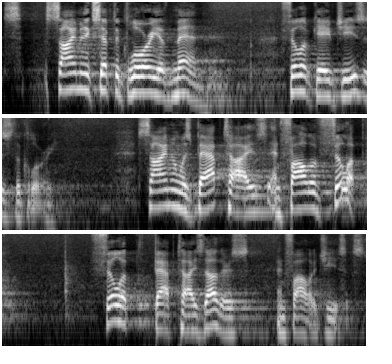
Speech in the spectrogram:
Simon accepted glory of men. Philip gave Jesus the glory. Simon was baptized and followed Philip. Philip baptized others and followed Jesus.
